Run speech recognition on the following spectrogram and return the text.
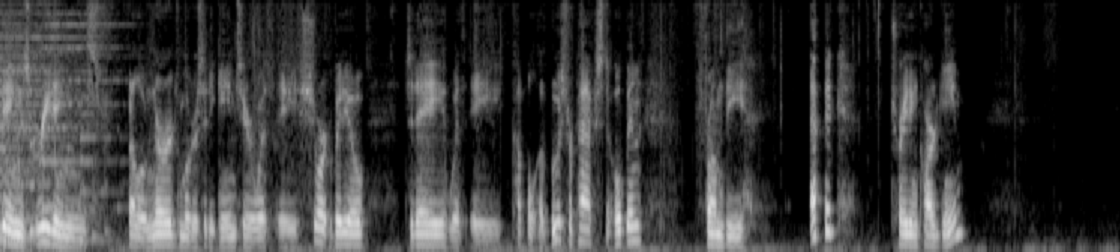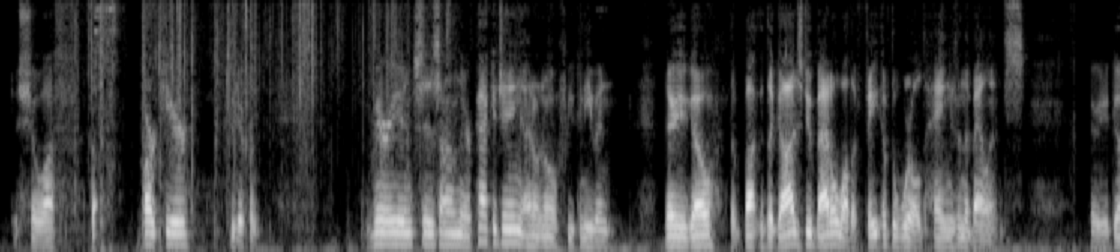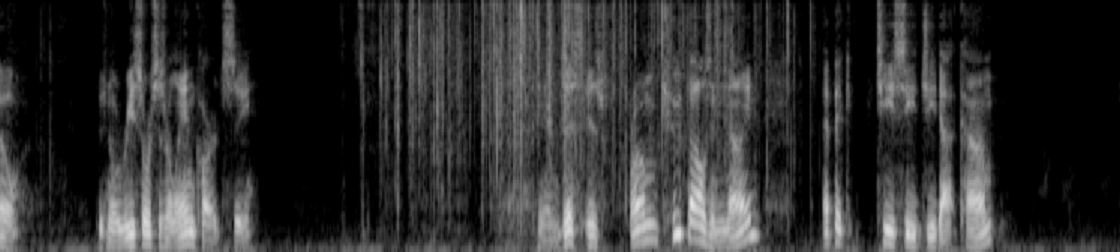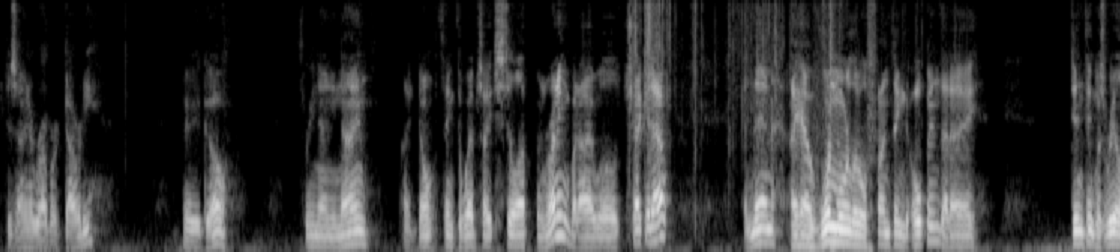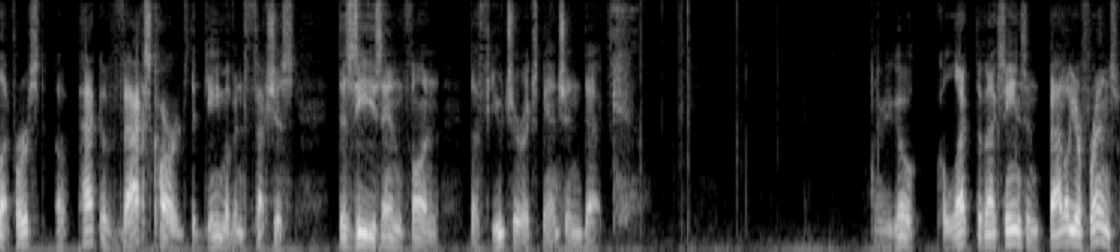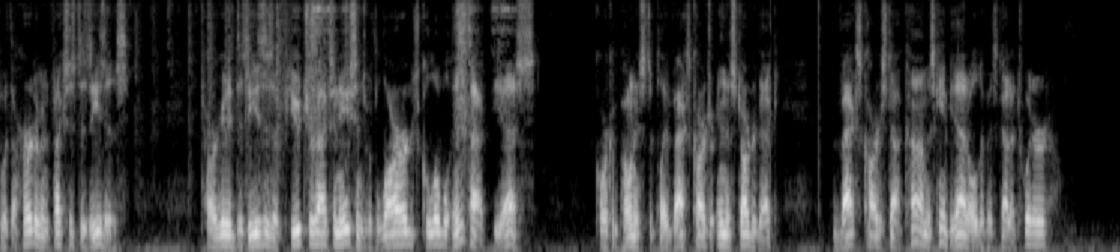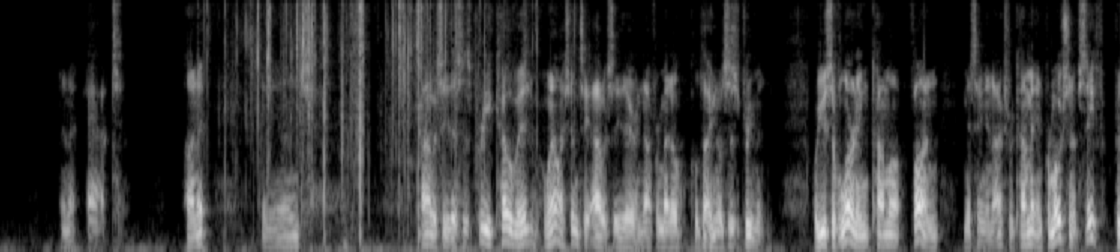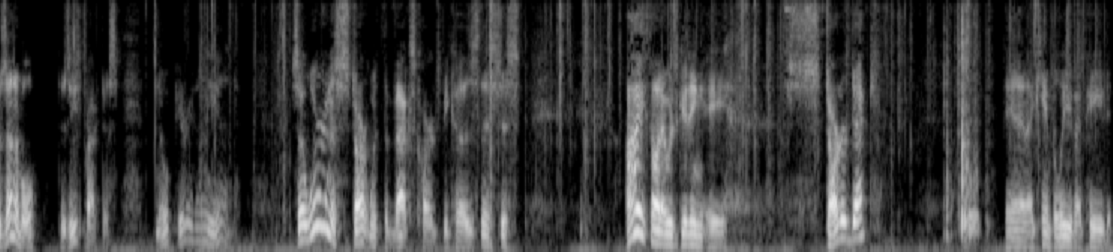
Greetings, greetings, fellow nerds. Motor City Games here with a short video today with a couple of booster packs to open from the Epic trading card game. Just show off the art here. Two different variances on their packaging. I don't know if you can even. There you go. The the gods do battle while the fate of the world hangs in the balance. There you go. There's no resources or land cards, see. And this is from 2009, epictcg.com. Designer Robert Daugherty. There you go. 3.99. I don't think the website's still up and running, but I will check it out. And then I have one more little fun thing to open that I didn't think was real at first. A pack of Vax cards, the game of infectious disease and fun. The future expansion deck. There you go. Collect the vaccines and battle your friends with a herd of infectious diseases. Targeted diseases of future vaccinations with large global impact. Yes. Core components to play Vax cards are in the starter deck. VaxCards.com. This can't be that old if it's got a Twitter and an at on it. And obviously, this is pre COVID. Well, I shouldn't say obviously, there, not for medical diagnosis or treatment. Or use of learning, comma, fun, missing an Oxford comma, and promotion of safe, presentable disease practice. No period on the end. So we're going to start with the Vax cards because this just. I thought I was getting a starter deck, and I can't believe I paid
